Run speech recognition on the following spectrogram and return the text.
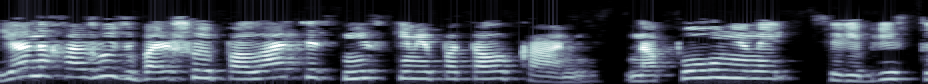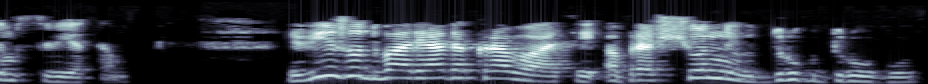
Я нахожусь в большой палате с низкими потолками, наполненной серебристым светом. Вижу два ряда кроватей, обращенных друг к другу.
